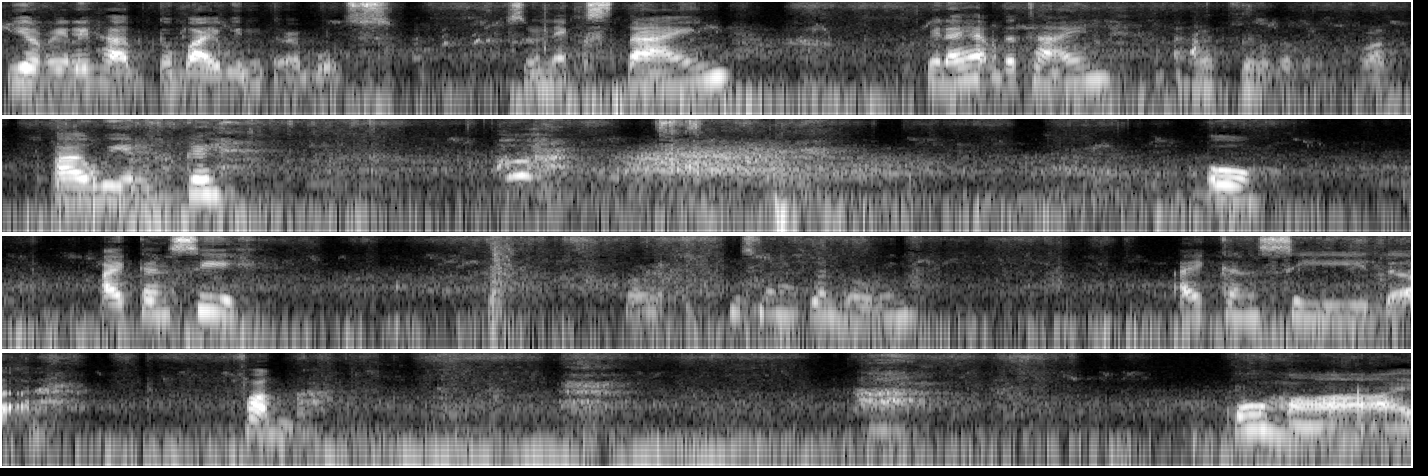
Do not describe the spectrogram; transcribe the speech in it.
you really have to buy winter boots. So next time, when I have the time, I will. Okay. Oh, I can see. Where is my husband going? I can see the fog. Oh my.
